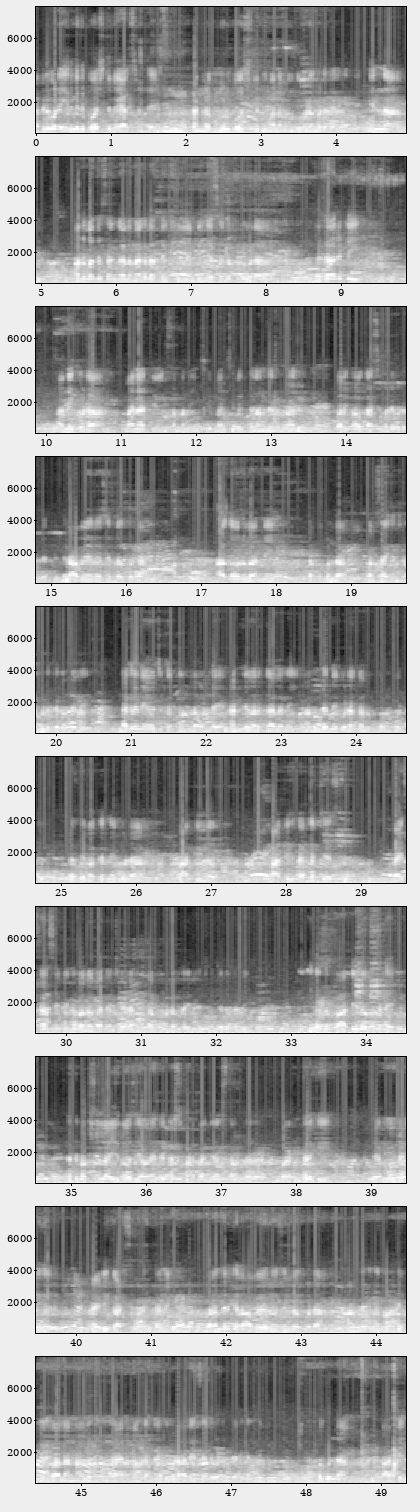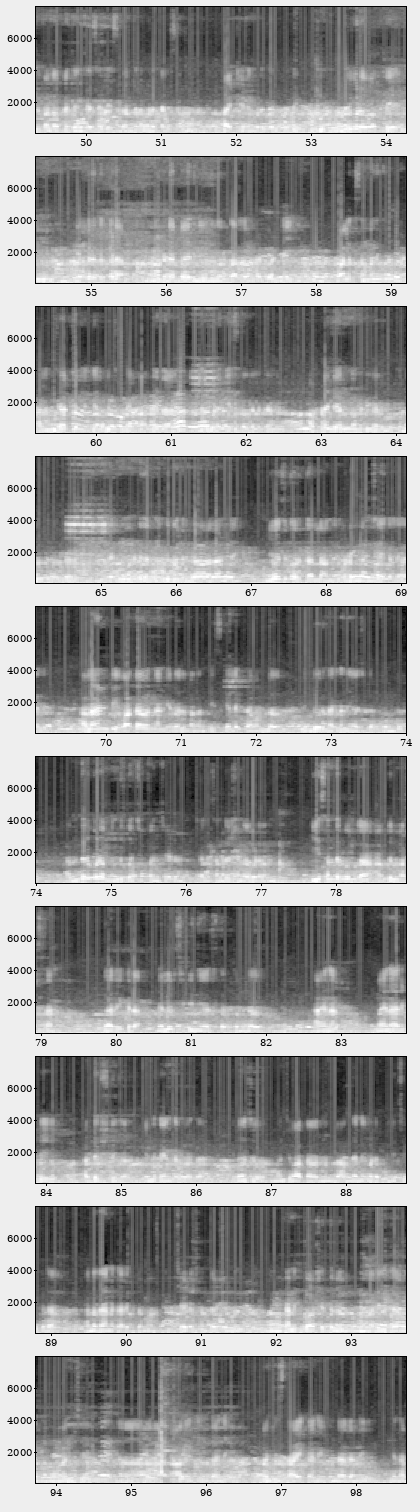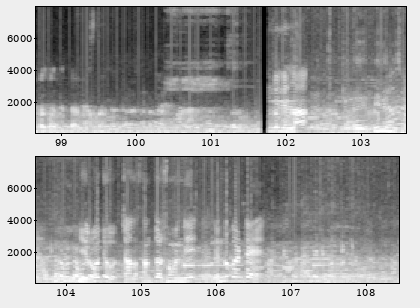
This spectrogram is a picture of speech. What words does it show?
అక్కడ కూడా ఎనిమిది పోస్టులు వేయాల్సి ఉంటాయి అక్కడ మూడు పోస్టులకి మనం ఇవ్వడం కూడా జరిగింది. నిన్న అనుబంధ సంఘాల నగర అధ్యక్షులను ఎంపిక చేసేటప్పుడు కూడా మెజారిటీ అన్నీ కూడా మైనార్టీలకు సంబంధించి మంచి వ్యక్తులు అందరూ ఉన్నారు. వారికి అవకాశం కూడా ఇవ్వడం జరిగింది. రాబోయే రోజుల్లో కూడా ఆ గౌరవాన్ని తప్పకుండా కొనసాగించడం కూడా జరుగుతుంది. నగర నియోజకవర్గంలో ఉండే అన్ని వర్గాలని అందరినీ కూడా కలుపుకొని పోతూ ప్రతి ఒక్కరిని కూడా పార్టీలో పార్టీకి దగ్గర చేస్తూ వైఎస్ఆర్సీపీని బలోపేతం చేయడానికి తప్పకుండా ప్రయత్నించడం జరుగుతుంది. ఈరోజు పార్టీలో ఒకటే. ప్రతిపక్షంలో ఈరోజు ఎవరైతే కష్టపడి పనిచేస్తూ ఉంటారో వారందరికీ జగన్మోహన్ రెడ్డి గారు ఐడి కార్డ్స్ ఇవ్వడం కానీ వారందరికీ రాబోయే రోజుల్లో కూడా ఆ తగిన గుర్తింపు ఇవ్వాలన్న ఆలోచనతో ఆయన మాకందరికీ కూడా ఆదేశాలు ఇవ్వడం జరిగింది. తప్పకుండా పార్టీని బలోపేతం చేసే దిశగా అందరం కూడా కలిసి ఫైట్ చేయడం కూడా జరుగుతుంది. అందరూ కూడా వస్తే ఎక్కడికక్కడ నూట డెబ్బై ఐదు నియోజకవర్గాల్లో ఉన్నటువంటి వాళ్ళకి సంబంధించినటువంటి ఇన్ఛార్జీలను గెలిపించుకునే బాధ్యత అందరూ కూడా తీసుకోగలుగుతారు అప్పుడే జగన్మోహన్ రెడ్డి గారు ముఖ్యమంత్రి అవుతారు. జగన్మోహన్ రెడ్డి గారు ముఖ్యమంత్రి కావాలంటే నియోజకవర్గాల్లో అందరూ కూడా పనిచేయగలగాలి అలాంటి వాతావరణాన్ని ఈరోజు మనం తీసుకెళ్ళే క్రమంలో నెల్లూరు నగర నియోజకవర్గంలో అందరూ కూడా ముందుకు వచ్చి పనిచేయడం చాలా సంతోషంగా కూడా ఉంది. ఈ సందర్భంగా అబ్దుల్ మస్తాన్ గారు ఇక్కడ నెల్లూరు సిటీ నియోజకవర్గంలో ఆయన మైనారిటీ అధ్యక్షుడిగా ఎన్నికైన తర్వాత ఈరోజు మంచి వాతావరణంలో అందరినీ కూడా పిలిచి ఇక్కడ అన్నదాన కార్యక్రమం చేయడం సంతోషం. ఉంది తనకి భవిష్యత్తులో మరింత మంచి ఆరోగ్యం కానీ మంచి స్థాయి కానీ ఉండాలని నేను భగవంతుని ప్రార్థిస్తాను. జిల్లా ఈరోజు చాలా సంతోషం ఉంది. ఎందుకంటే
